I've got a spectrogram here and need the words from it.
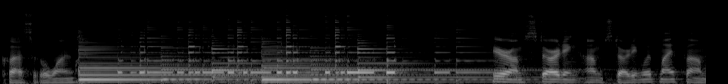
classical ones. Here I'm starting, I'm starting with my thumb.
